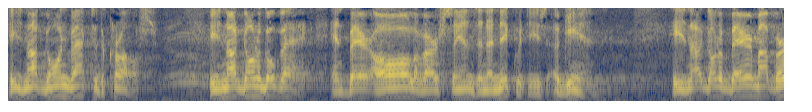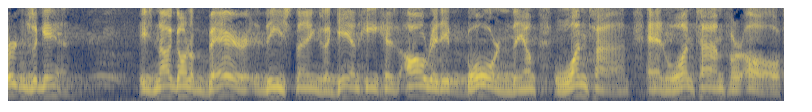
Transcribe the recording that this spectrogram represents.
He's not going back to the cross. He's not going to go back and bear all of our sins and iniquities again. He's not going to bear my burdens again. He's not going to bear these things again. He has already borne them one time and one time for all.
